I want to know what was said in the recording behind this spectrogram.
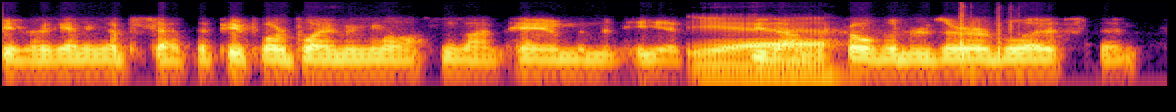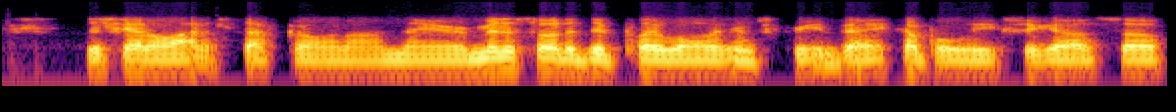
you know, getting upset that people are blaming losses on him and then he had, yeah. he's on the COVID reserve list and just got a lot of stuff going on there. Minnesota did play well against Green Bay a couple of weeks ago, so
